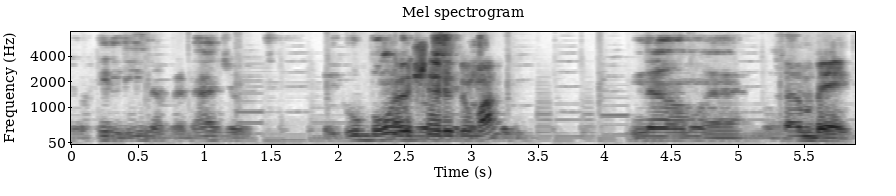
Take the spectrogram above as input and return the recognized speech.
Eu reli, na verdade. Eu, o bom Alexandre do Mar? Não, não é. Não é. Também.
